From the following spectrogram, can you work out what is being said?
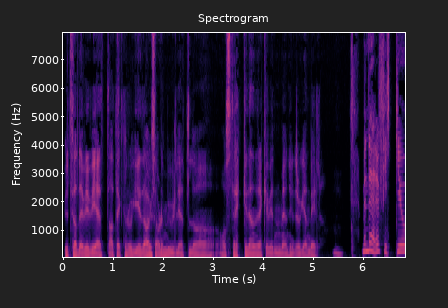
ut fra det vi vet av teknologi i dag, så har du mulighet til å, å strekke den rekkevidden med en hydrogenbil. Men dere fikk jo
